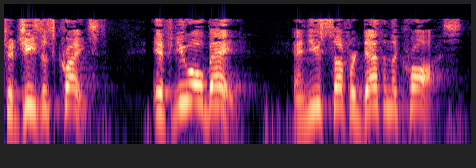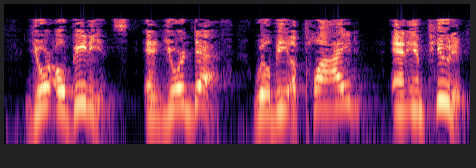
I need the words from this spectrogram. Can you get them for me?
To Jesus Christ. If you obey and you suffer death on the cross, your obedience and your death will be applied and imputed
